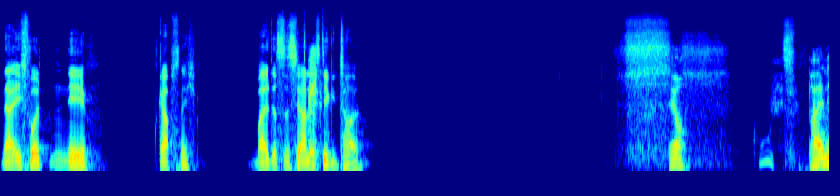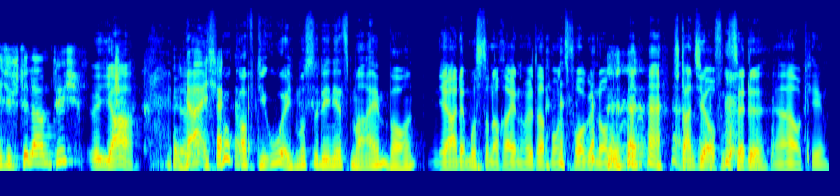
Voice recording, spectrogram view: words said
Na, ich wollte, nee, gab's nicht. Weil das ist ja alles digital. Ja. Gut. Peinliche Stille am Tisch. Äh, Ja, Ja, ich gucke auf die Uhr. Ich musste den jetzt mal einbauen. Ja, der muss da noch rein heute, haben wir uns vorgenommen. Stand hier auf dem Zettel. Ja, okay.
